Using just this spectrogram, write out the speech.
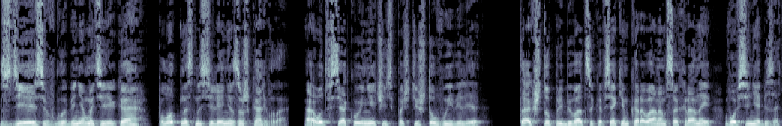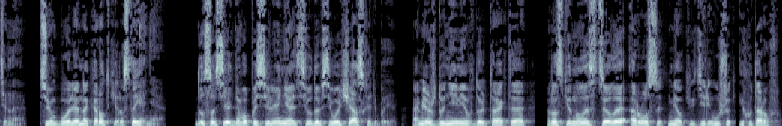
Здесь, в глубине материка, плотность населения зашкаливала, а вот всякую нечисть почти что вывели, так что прибиваться ко всяким караванам с охраной вовсе не обязательно, тем более на короткие расстояния. До соседнего поселения отсюда всего час ходьбы, а между ними вдоль тракта раскинулась целая россыпь мелких деревушек и хуторов.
